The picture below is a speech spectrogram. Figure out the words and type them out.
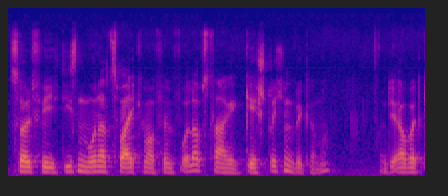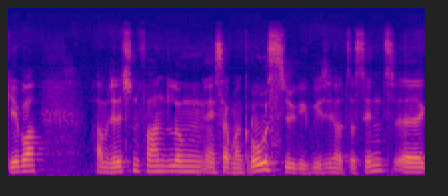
soll für diesen Monat 2,5 Urlaubstage gestrichen bekommen. Und die Arbeitgeber haben die letzten Verhandlungen, ich sag mal großzügig, wie sie halt so sind, äh,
